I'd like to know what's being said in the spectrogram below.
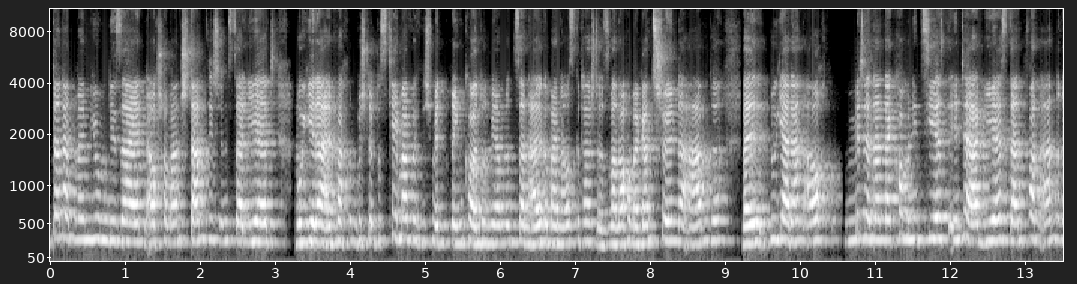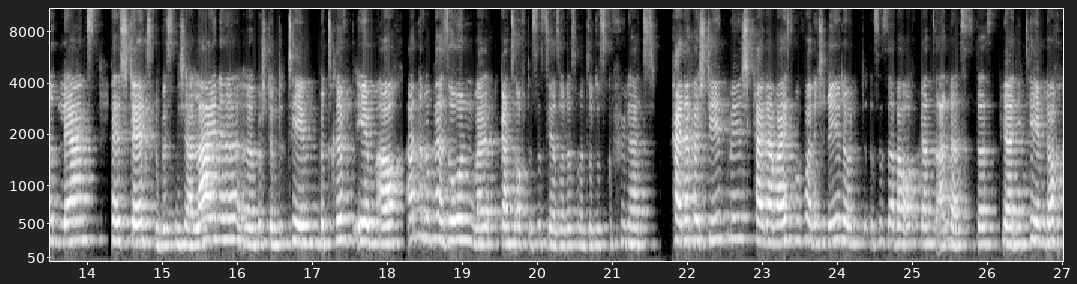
dann hatten wir im Jugenddesign auch schon mal einen Stammtisch installiert, wo jeder einfach ein bestimmtes Thema für sich mitbringen konnte und wir haben uns dann allgemein ausgetauscht. Das waren auch immer ganz schöne Abende, weil du ja dann auch miteinander kommunizierst, interagierst, dann von anderen lernst, feststellst, du bist nicht alleine, äh, bestimmte Themen betrifft eben auch andere Personen, weil ganz oft ist es ja so, dass man so das Gefühl hat, keiner versteht mich, keiner weiß, wovon ich rede und es ist aber oft ganz anders, dass ja die Themen doch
